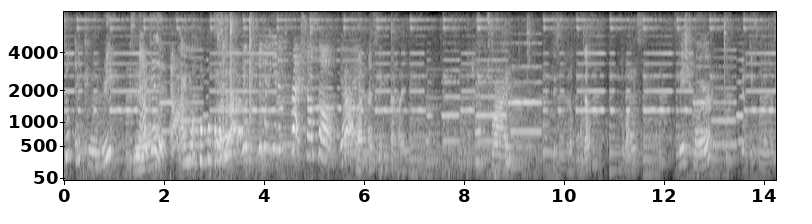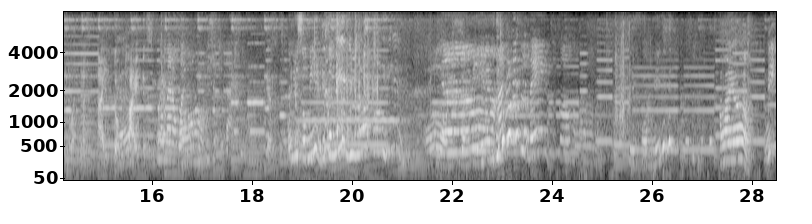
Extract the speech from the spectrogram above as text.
soup, any curry. It smells Yeah. good. I know You, you can eat it fresh also. Yeah. but I think that I have tried this herb just twice Which herb? yes this herb just twice because I don't Yeah. like the No smell matter what, Oh. you should eat that. yes Oh, you're so mean. You're so mean. You love so mean. Oh, No, you're so mean. อะไรอ่ะ Wait,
